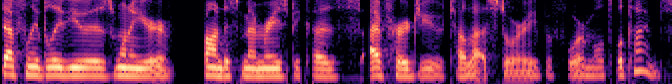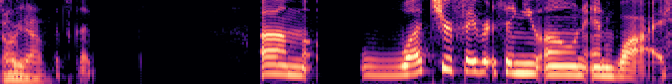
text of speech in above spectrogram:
definitely believe you is one of your fondest memories because I've heard you tell that story before multiple times. So Oh, yeah. That's good. Um what's your favorite thing you own and why?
